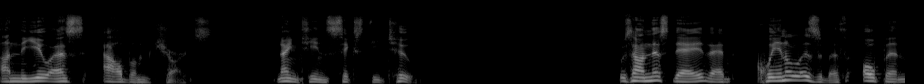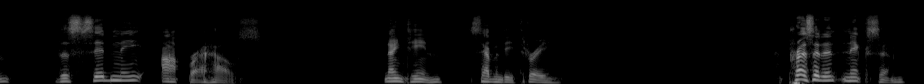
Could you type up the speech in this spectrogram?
on the U.S. album charts, 1962. It was on this day that Queen Elizabeth opened the Sydney Opera House, 1973. President Nixon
